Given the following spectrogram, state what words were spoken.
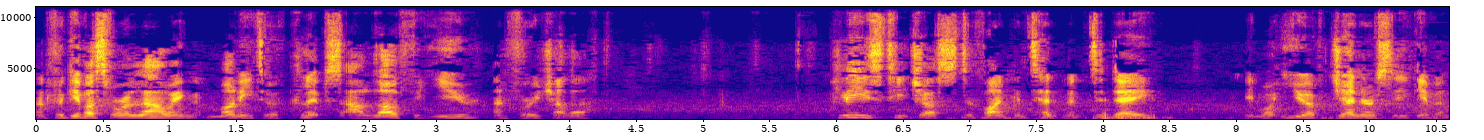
And forgive us for allowing money to eclipse our love for you and for each other. Please teach us to find contentment today in what you have generously given.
